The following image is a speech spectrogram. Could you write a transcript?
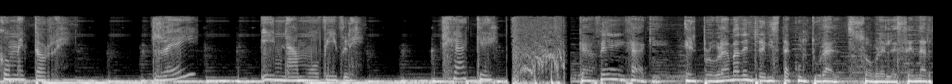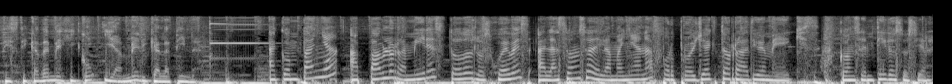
Come torre. Rey inamovible. Jaque. Café en Jaque, el programa de entrevista cultural sobre la escena artística de México y América Latina. Acompaña a Pablo Ramírez todos los jueves a las 11 de la mañana por Proyecto Radio MX, con sentido social.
